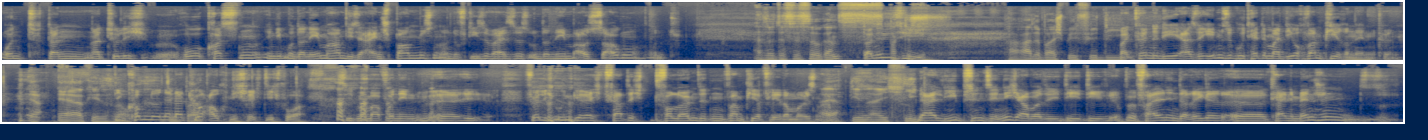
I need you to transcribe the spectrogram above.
und dann natürlich äh, hohe Kosten in dem Unternehmen haben, die sie einsparen müssen und auf diese Weise das Unternehmen aussaugen und also das ist so ganz dann ist praktisch Paradebeispiel für die. Man könnte die, also ebenso gut hätte man die auch Vampire nennen können. Ja, ja okay. die kommen nur in der denkbar. Natur auch nicht richtig vor. Sieht man mal von den äh, völlig ungerechtfertigt verleumdeten Vampirfledermäusen ah, ja, die sind eigentlich lieb. Ja, lieb sind sie nicht, aber die, die, die befallen in der Regel äh, keine Menschen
